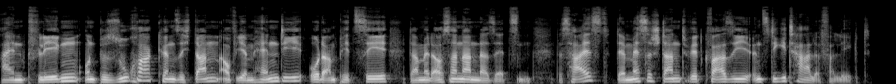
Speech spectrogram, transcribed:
einpflegen und Besucher können sich dann auf ihrem Handy oder am PC damit auseinandersetzen. Das heißt, der Messestand wird quasi ins Digitale verlegt.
